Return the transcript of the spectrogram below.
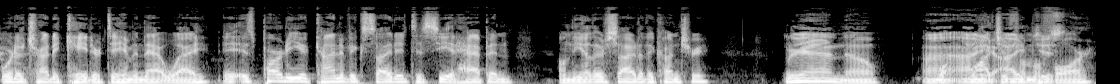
Or to try to cater to him in that way? Is part of you kind of excited to see it happen on the other side of the country? Yeah, no. I, Wa- I- Watch it I from just- afar?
